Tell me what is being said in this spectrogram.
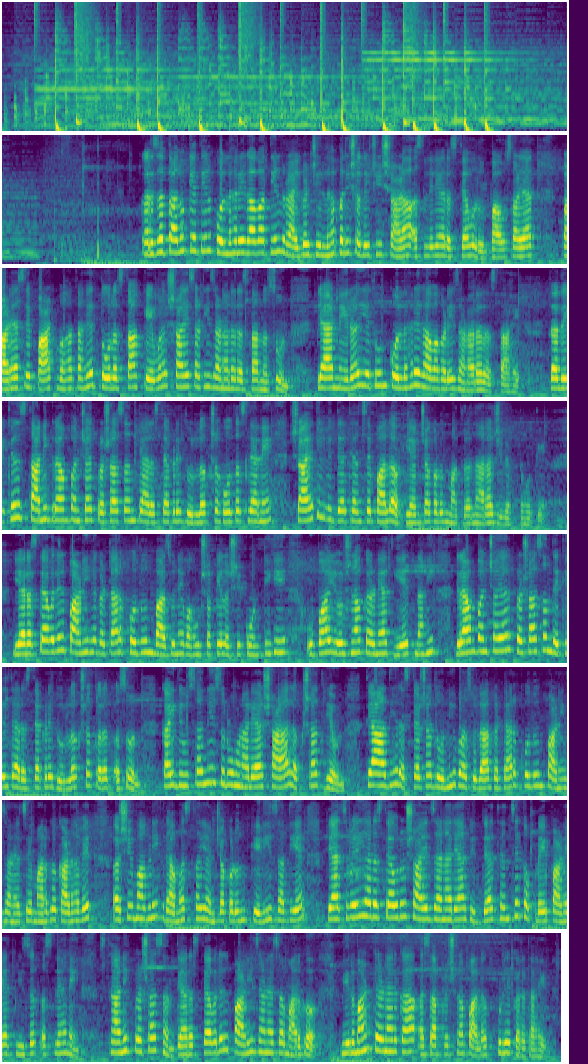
कर्जत तालुक्यातील कोल्हारे गावातील रायगड जिल्हा परिषदेची शाळा असलेल्या रस्त्यावरून पावसाळ्यात पाण्याचे पाठ वाहत आहेत. तो रस्ता केवळ शाळेसाठी जाणारा रस्ता नसून त्या नेरळ येथून कोल्हारे गावाकडे जाणारा रस्ता आहे. तर देखील स्थानिक ग्रामपंचायत प्रशासन त्या रस्त्याकडे दुर्लक्ष होत असल्याने शाळेतील विद्यार्थ्यांचे पालक यांच्याकडून मात्र नाराजी व्यक्त होते या रस्त्यावरील पाणी हे गटार खोदून बाजूने वाहू शकेल अशी कोणतीही उपाययोजना करण्यात येत नाही. ग्रामपंचायत प्रशासन देखील त्या रस्त्याकडे दुर्लक्ष करत असून काही दिवसांनी सुरू होणाऱ्या शाळा लक्षात घेऊन त्याआधी रस्त्याच्या दोन्ही बाजूला गटार खोदून पाणी जाण्याचे मार्ग काढावेत अशी मागणी ग्रामस्थ यांच्याकडून केली जाते त्याचवेळी या रस्त्यावरून शाळेत जाणाऱ्या विद्यार्थ्यांचे कपडे पाण्यात भिजत असल्याने स्थानिक प्रशासन त्या रस्त्यावरील पाणी जाण्याचा मार्ग निर्माण करणार का असा प्रश्न पालक पुढे करत आहेत.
